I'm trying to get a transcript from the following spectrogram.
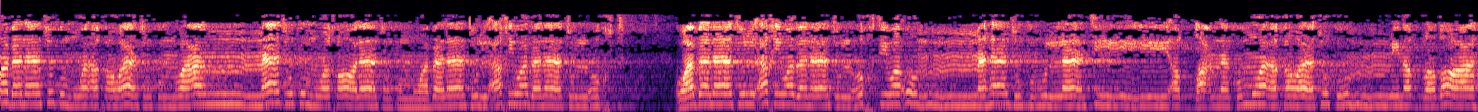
وَبَنَاتُكُمْ وَأَخَوَاتُكُمْ وَعَمَّاتُكُمْ وَخَالَاتُكُمْ وَبَنَاتُ الْأَخِ وَبَنَاتُ الْأُخْتِ وبنات الأخ وبنات الأخت وأمهاتكم اللاتي أرضعنكم وأخواتكم من الرضاعة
